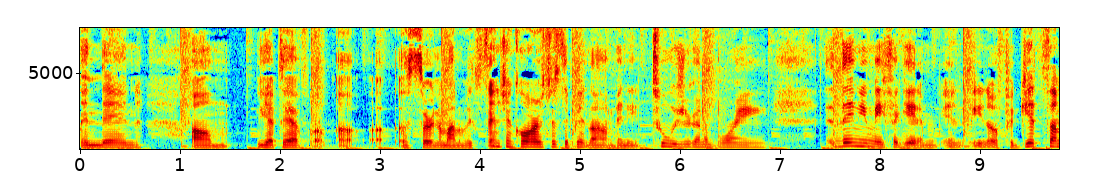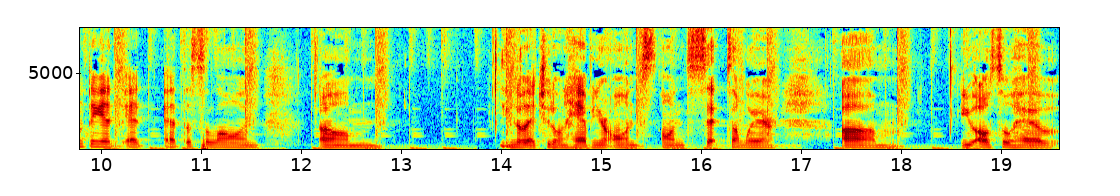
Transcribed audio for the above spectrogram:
And then um, you have to have a, a, a, certain amount of extension cords, just depending on how many tools you're gonna bring. And then you may forget and, and, you know forget something at, at, at the salon. Um, you know that you don't have your on on set somewhere. Um, you also have,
